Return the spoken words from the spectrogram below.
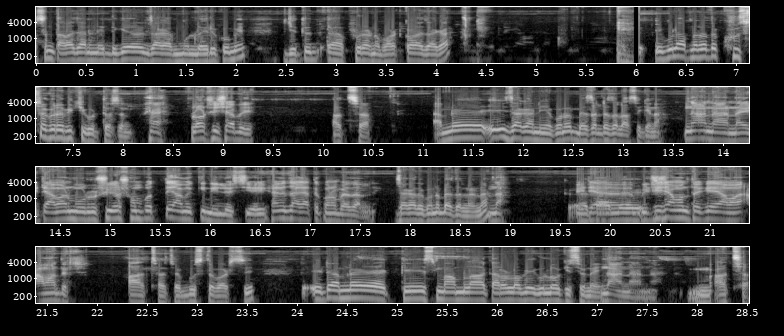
আছেন তারা জানেন এদিকে জায়গার মূল্য এরকমই যেহেতু পুরানো ভরাট করা জায়গা। এগুলো আপনারা তো খুচরা করে বিক্রি করতেছেন? হ্যাঁ প্লট হিসাবে। আচ্ছা। আপনি এই জায়গা নিয়ে কোনো বেজাল টেজাল আছে কিনা? না না না এটা আমার মরুষীয় সম্পত্তি আমি কিনে লইছি। এখানে জায়গাতে কোনো বেজাল নেই। জায়গাতে কোনো বেজাল নেই না? না। এটা ব্রিটিশ আমল থেকে আমা- আমাদের। আচ্ছা আচ্ছা বুঝতে পারছি। তো এটা আপনার কেস মামলা কারও লগে এগুলো কিছু নেই? না না না। আচ্ছা।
